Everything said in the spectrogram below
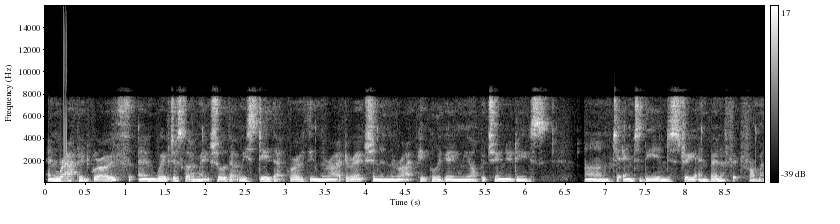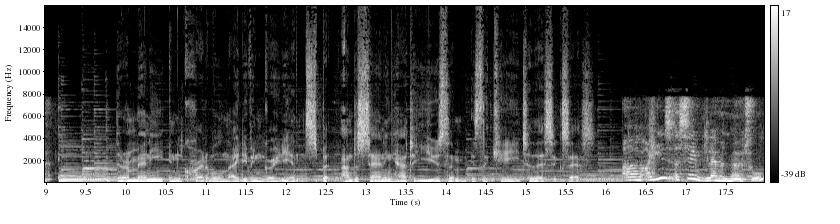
and rapid growth, and we've just got to make sure that we steer that growth in the right direction and the right people are getting the opportunities um, to enter the industry and benefit from it. There are many incredible native ingredients, but understanding how to use them is the key to their success. Um, I use I say lemon myrtle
